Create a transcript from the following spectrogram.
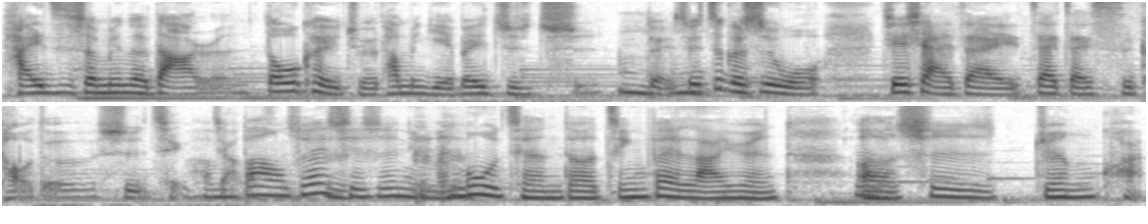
孩子身边的大人都可以觉得他们也被支持，嗯嗯对，所以这个是我接下来在在在思考的事情。很棒，所以其实你们 目前的经费来源，嗯、呃，是捐款。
